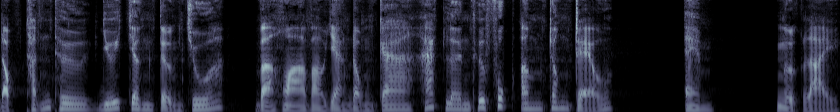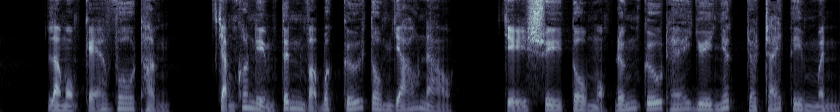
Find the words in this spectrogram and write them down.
đọc thánh thư dưới chân tượng chúa và hòa vào dàn đồng ca hát lên thứ phúc âm trong trẻo. Em, ngược lại là một kẻ vô thần, chẳng có niềm tin vào bất cứ tôn giáo nào, chỉ suy tôn một đấng cứu thế duy nhất cho trái tim mình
